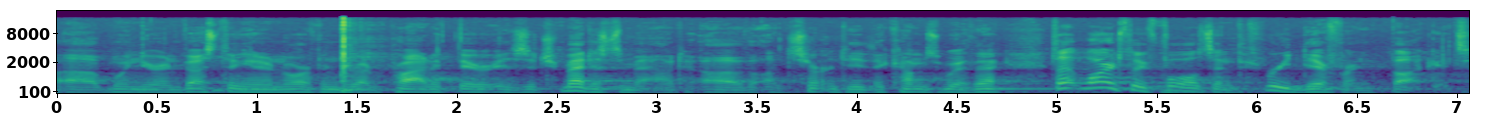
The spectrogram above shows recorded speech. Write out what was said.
Uh, when you're investing in an orphan drug product, there is a tremendous amount of uncertainty that comes with it. That largely falls in three different buckets.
